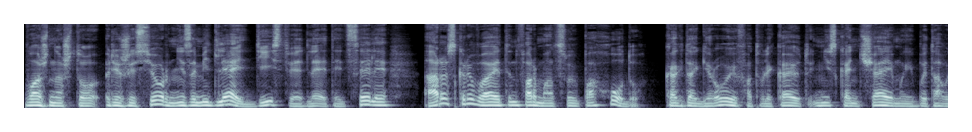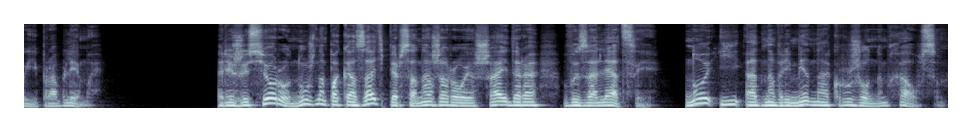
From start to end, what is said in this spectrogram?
Важно, что режиссер не замедляет действия для этой цели – а раскрывает информацию по ходу, когда героев отвлекают нескончаемые бытовые проблемы. Режиссеру нужно показать персонажа Роя Шайдера в изоляции, но и одновременно окруженным хаосом.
